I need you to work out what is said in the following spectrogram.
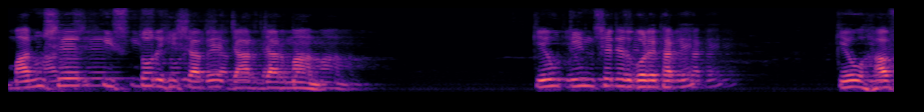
মানুষের স্তর হিসাবে যার যার মান। কেউ টিন শেডের ঘরে থাকে, কেউ হাফ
